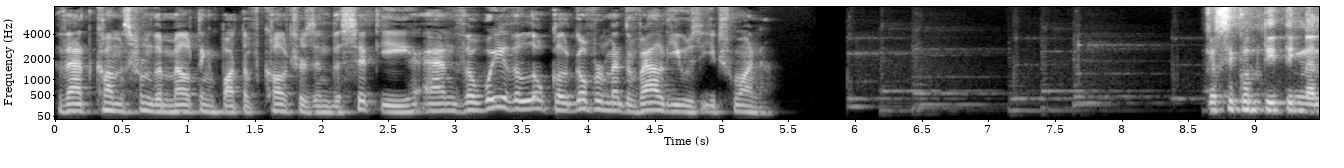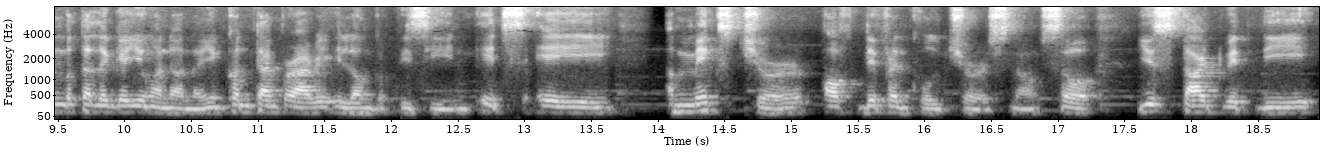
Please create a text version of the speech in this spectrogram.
That comes from the melting pot of cultures in the city and the way the local government values each one. Kasi kung titingnan mo talaga yung ano, no, yung contemporary Ilonggo cuisine, it's a a mixture of different cultures, no. So you start with the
